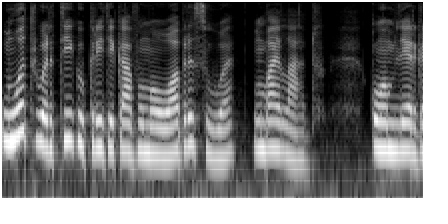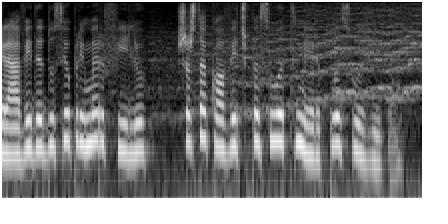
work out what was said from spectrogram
um outro artigo criticava uma obra sua, um bailado. Com a mulher grávida do seu primeiro filho, Shostakovich passou a temer pela sua vida.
